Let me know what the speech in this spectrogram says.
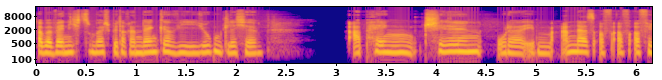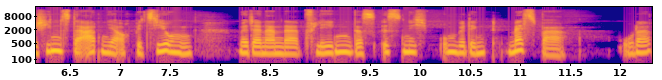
Aber wenn ich zum Beispiel daran denke, wie Jugendliche abhängen, chillen oder eben anders auf, auf, auf verschiedenste Arten ja auch Beziehungen miteinander pflegen, das ist nicht unbedingt messbar, oder?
